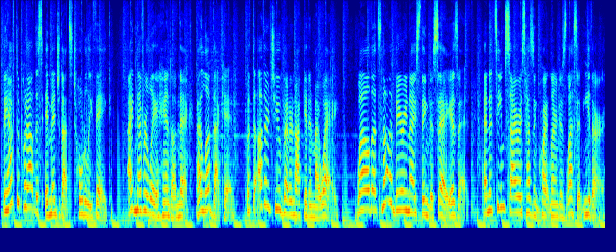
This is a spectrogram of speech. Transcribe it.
They have to put out this image that's totally fake. I'd never lay a hand on Nick. I love that kid. But the other two better not get in my way. Well, that's not a very nice thing to say, is it? And it seems Cyrus hasn't quite learned his lesson either.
